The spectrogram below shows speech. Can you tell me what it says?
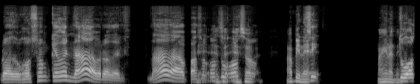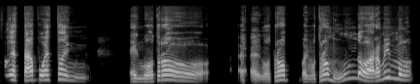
lo de Dujoson quedó en nada, brother. Nada pasó con Dujoson. eso, papi, le- Sí, imagínate. Dujoson está puesto en, en otro eh, en otro en otro mundo. Ahora mismo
